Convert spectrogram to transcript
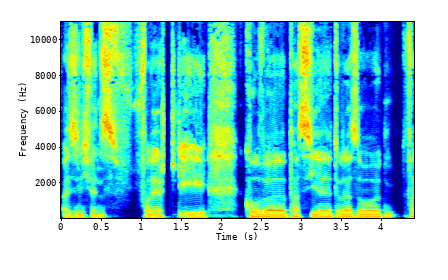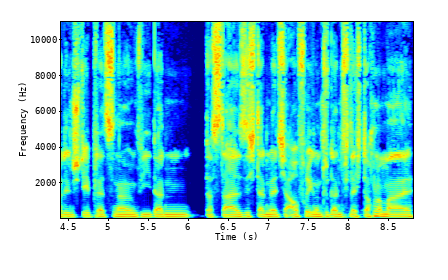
weiß ich nicht, wenn es vor der Stehkurve passiert oder so, vor den Stehplätzen irgendwie dann, dass da sich dann welche aufregen und du dann vielleicht doch nochmal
